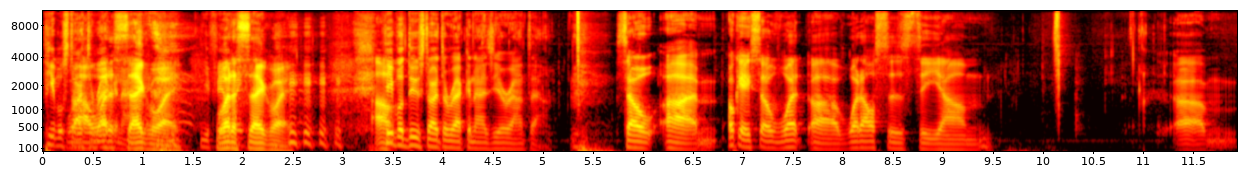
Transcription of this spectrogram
people start wow, to what a recognize you. segue. You feel what a me? segue. Um, People do start to recognize you around town. So, um, okay, so what uh, what else is the um, um,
